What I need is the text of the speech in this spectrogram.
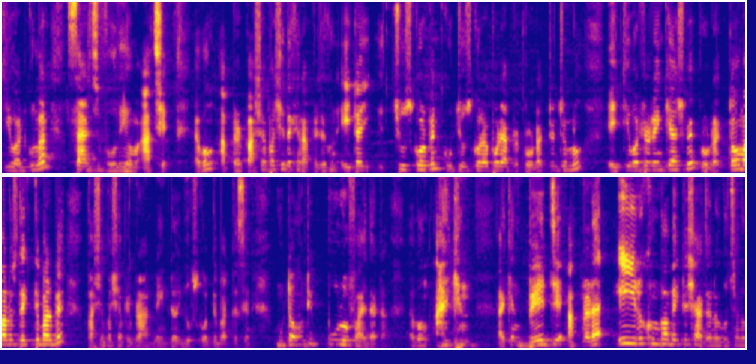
কিওয়ার্ডগুলোর সার্চ ভলিউম আছে। এবং আপনার পাশাপাশি দেখেন, আপনি যখন এইটাই চুজ করবেন চুজ করার পরে আপনার প্রোডাক্টের জন্য এই কিওয়ার্ডটা র্যাঙ্কে আসবে প্রোডাক্টটাও মানুষ দেখতে পারবে, পাশাপাশি আপনি ব্র্যান্ড নেমটাও ইউজ করতে পারতেছেন। মোটামুটি পুরো ফায়দাটা। এবং I can I can bet যে আপনারা এইরকমভাবে একটা সাজানো গোছানো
